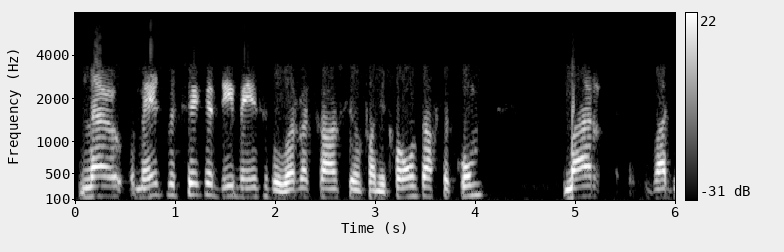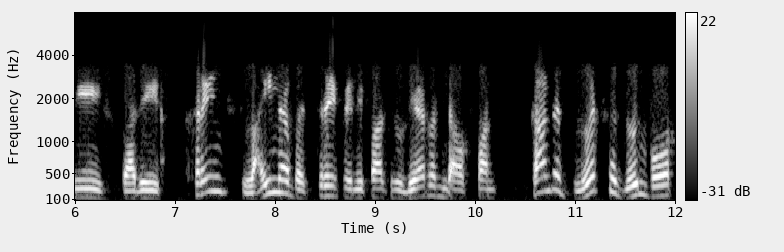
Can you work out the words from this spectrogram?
Nou mense moet seker die mense behoorlik kans gee om van die grond af te kom. Maar wat die wat die grenslyne betref en die patrollering daarvan, kan dit bloot gedoen word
